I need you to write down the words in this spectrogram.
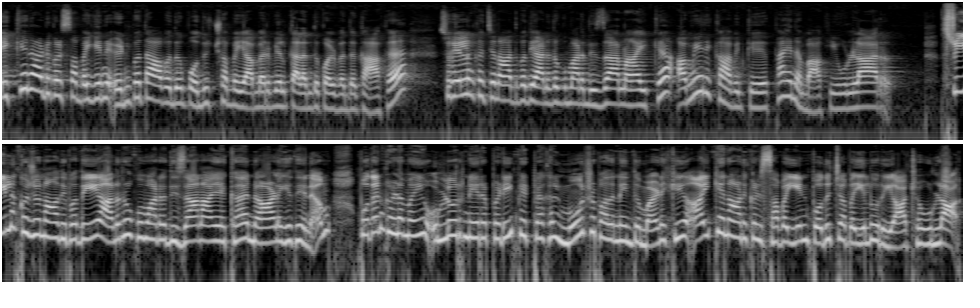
ஐக்கிய நாடுகள் சபையின் எண்பதாவது பொதுச்சபை அமர்வில் கலந்து கொள்வதற்காக ஸ்ரீலங்கா ஜனாதிபதி அனுகுமார் திசாநாயக்க அமெரிக்காவிற்கு பயணமாகியுள்ளார். ஸ்ரீலங்கா ஜனாதிபதி அனுருகுமார திசாநாயக்க நாளைய தினம் புதன்கிழமை உள்ளூர் நேரப்படி பிற்பகல் மூன்று பதினைந்து மணிக்கு ஐக்கிய நாடுகள் சபையின் பொதுச்சபையில் உரையாற்ற உள்ளார்.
